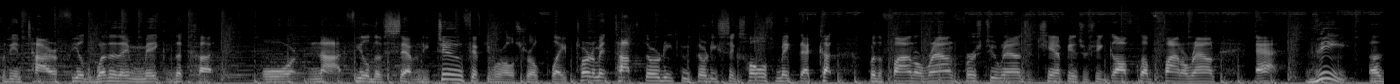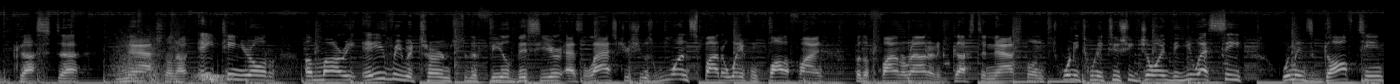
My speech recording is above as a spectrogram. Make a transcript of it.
for the entire field, whether they make the cut or not. Field of 72, 54 hole stroke play tournament. Top 30 through 36 holes make that cut for the final round. First two rounds at Champions Retreat Golf Club. Final round at the Augusta National. Now, 18 year old Amari Avery returns to the field this year, as last year she was one spot away from qualifying for the final round at Augusta National. In 2022, she joined the USC women's golf team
